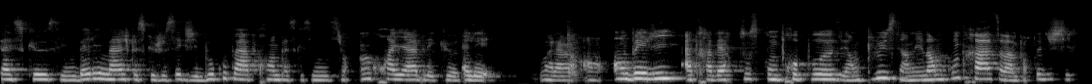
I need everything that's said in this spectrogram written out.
parce que c'est une belle image, parce que je sais que j'ai beaucoup à apprendre, parce que c'est une mission incroyable et qu'elle est voilà, embellie à travers tout ce qu'on propose. Et en plus, c'est un énorme contrat, ça va me porter du chiffre.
